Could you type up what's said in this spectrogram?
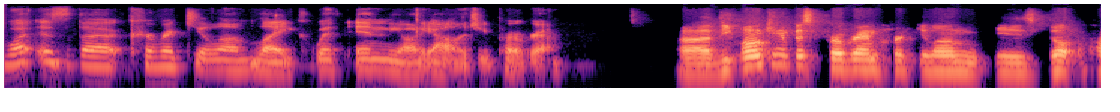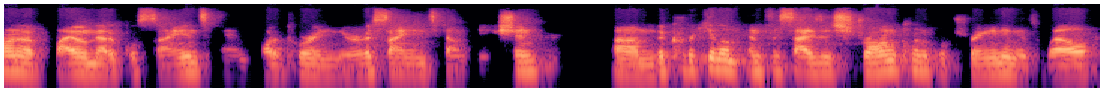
What is the curriculum like within the audiology program? Uh, the on-campus program curriculum is built upon a biomedical science and auditory neuroscience foundation. Um, the curriculum emphasizes strong clinical training as well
